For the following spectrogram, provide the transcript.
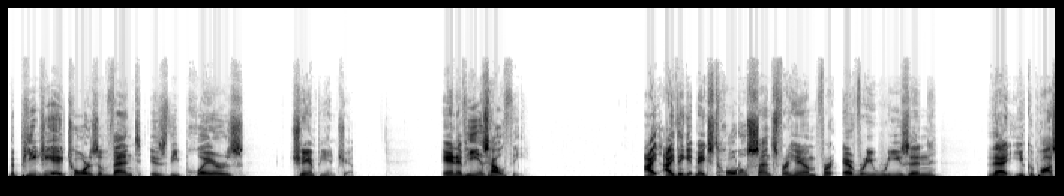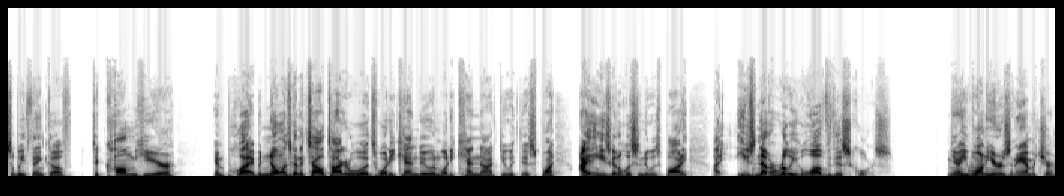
The PGA Tour's event is the Players Championship. And if he is healthy, I, I think it makes total sense for him for every reason that you could possibly think of to come here and play. But no one's going to tell Tiger Woods what he can do and what he cannot do at this point. I think he's going to listen to his body. I, he's never really loved this course. You know, he won here as an amateur.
